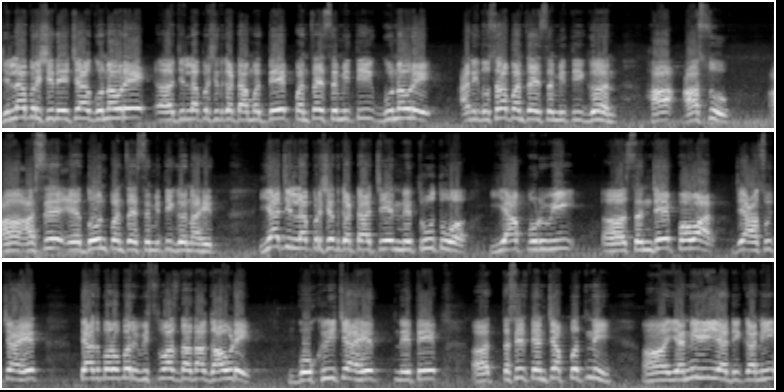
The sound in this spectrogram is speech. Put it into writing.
जिल्हा परिषदेच्या गुणवरे जिल्हा परिषद गटामध्ये पंचायत समिती गुणवरे आणि दुसरा पंचायत समिती गण हा आसू असे दोन पंचायत समिती गण आहेत. या जिल्हा परिषद गटाचे नेतृत्व यापूर्वी संजय पवार जे आसूचे आहेत त्याचबरोबर विश्वासदादा गावडे गोखळीचे आहेत नेते तसेच त्यांच्या पत्नी यांनीही या ठिकाणी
